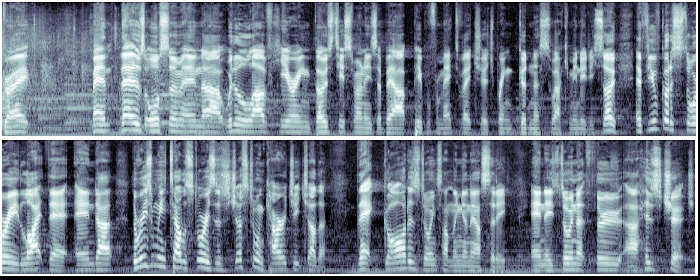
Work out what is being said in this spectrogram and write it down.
Great. Man, that is awesome, and uh, we love hearing those testimonies about people from Activate Church bring goodness to our community. So, if you've got a story like that, and uh, the reason we tell the stories is just to encourage each other that God is doing something in our city, and He's doing it through uh, His church,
